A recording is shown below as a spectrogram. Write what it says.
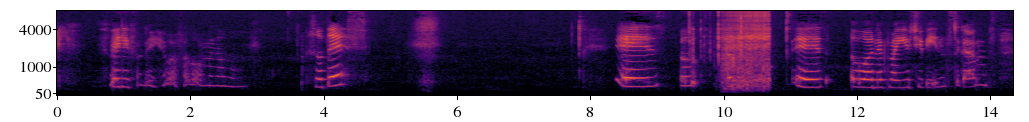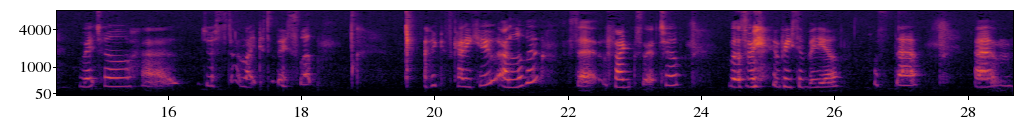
It's really funny who I follow on my normal one. So this is oh, okay, is one of my YouTube Instagrams. Rachel has just liked this one. I think it's kind of cute. I love it. So thanks Rachel. Most recent video was there. Um,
